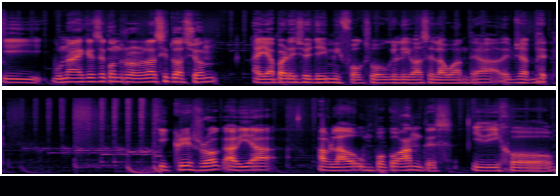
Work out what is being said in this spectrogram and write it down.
Y una vez que se controló la situación, ahí apareció Jamie Foxx, que le iba a hacer el aguante a Dave Chappelle. Y Chris Rock había hablado un poco antes y dijo...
